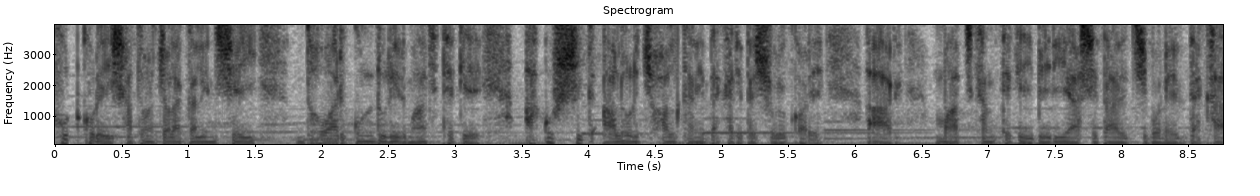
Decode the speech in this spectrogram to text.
হুট করে এই সাধনা চলাকালীন সেই ধোয়ার কুণ্ডুলির মাঝ থেকে আকস্মিক আলোর ঝলকানি দেখা যেতে শুরু করে। আর মাঝখান থেকেই বেরিয়ে আসে তার জীবনের দেখা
